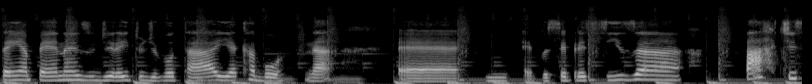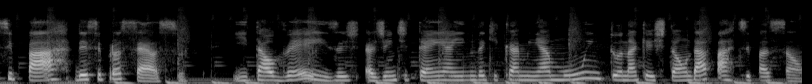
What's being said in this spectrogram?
tem apenas o direito de votar e acabou, né? É, é, você precisa participar desse processo. E talvez a gente tenha ainda que caminhar muito na questão da participação.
